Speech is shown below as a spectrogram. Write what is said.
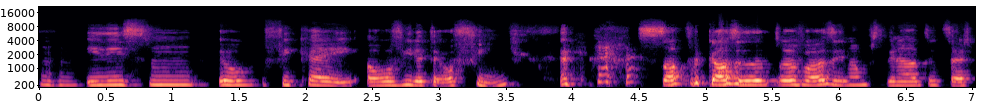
uhum. e disse-me: Eu fiquei a ouvir até ao fim, só por causa da tua voz, e não percebi nada. Tu disseste,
